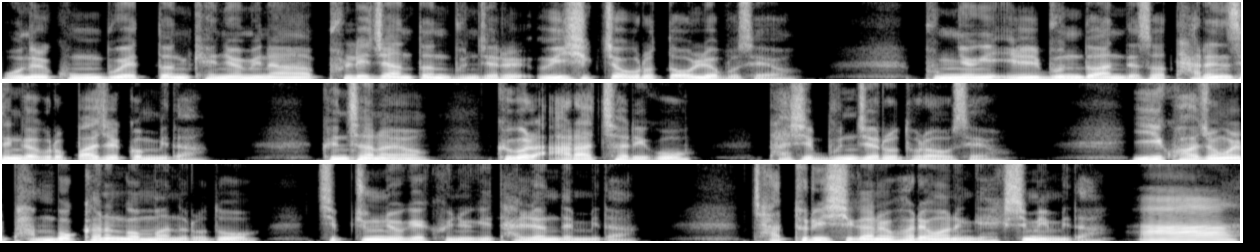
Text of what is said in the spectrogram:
오늘 공부했던 개념이나 풀리지 않던 문제를 의식적으로 떠올려 보세요. 분명히 1분도 안 돼서 다른 생각으로 빠질 겁니다. 괜찮아요. 그걸 알아차리고 다시 문제로 돌아오세요. 이 과정을 반복하는 것만으로도 집중력의 근육이 단련됩니다. 자투리 시간을 활용하는 게 핵심입니다. 아,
